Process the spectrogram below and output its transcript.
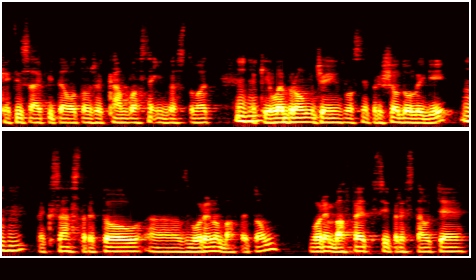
keď si sa aj pýtal o tom, že kam vlastne investovať, uh-huh. taký LeBron James vlastne prišiel do ligy, uh-huh. tak sa stretol uh, s Warrenom Buffettom. Warren Buffett si predstavte,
